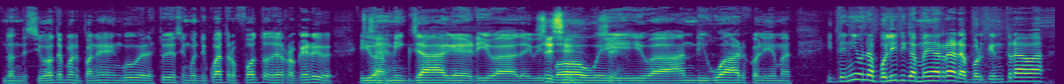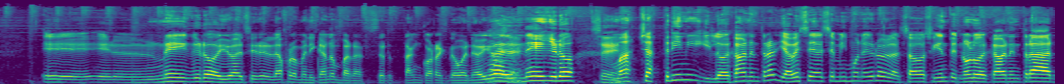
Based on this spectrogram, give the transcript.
Donde si vos te pon- pones en Google Estudio 54 fotos de rockero, iba- Sí. Mick Jagger, iba David Sí, Bowie, sí. iba Andy Warhol y demás. Y tenía una política media rara porque entraba eh, el negro, iba a decir el afroamericano para ser tan correcto, bueno, iba el negro más chastrini y lo dejaban entrar y a veces a ese mismo negro el sábado siguiente no lo dejaban entrar.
